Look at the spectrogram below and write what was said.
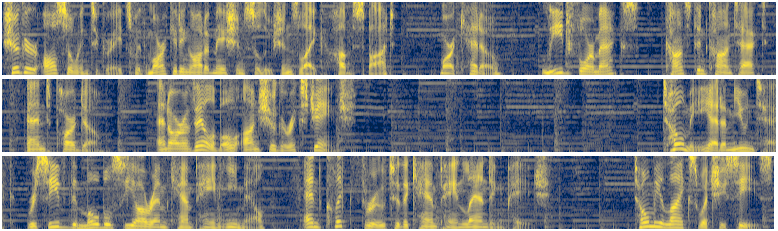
Sugar also integrates with marketing automation solutions like HubSpot, Marketo, LeadFormix, Constant Contact, and Pardot, and are available on Sugar Exchange. Tomi at ImmuneTech received the mobile CRM campaign email and clicked through to the campaign landing page. Tomi likes what she sees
